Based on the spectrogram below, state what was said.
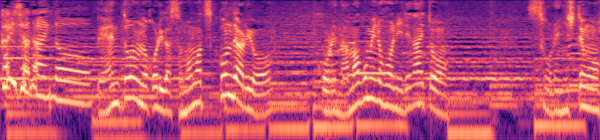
かりじゃないの。弁当の残りがそのまま突っ込んであるよ。これ生ゴミの方に入れないと。それにしても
